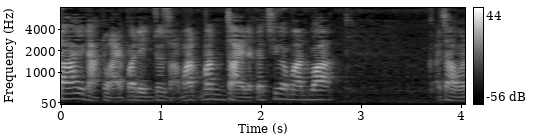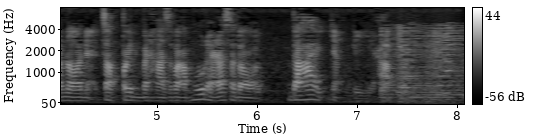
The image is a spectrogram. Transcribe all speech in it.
ได้หลากหลายประเด็นจนสามารถมั่นใจและก็เชื่อมั่นว่า อาจารย์วันนอร์เนี่ยจะเป็นประธานสภาผู้แทนราษฎรได้อย่างดีครับ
